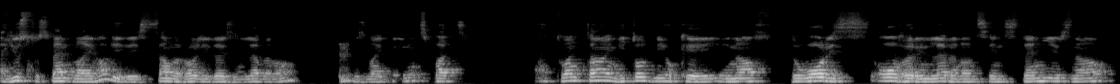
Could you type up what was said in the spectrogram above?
I used to spend my holidays, summer holidays in Lebanon with my parents, but at one time he told me, okay, enough the war is over in Lebanon since 10 years now.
